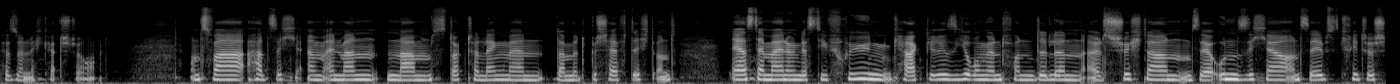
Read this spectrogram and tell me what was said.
Persönlichkeitsstörung. Und zwar hat sich ähm, ein Mann namens Dr. Langman damit beschäftigt und er ist der Meinung, dass die frühen Charakterisierungen von Dylan als schüchtern und sehr unsicher und selbstkritisch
